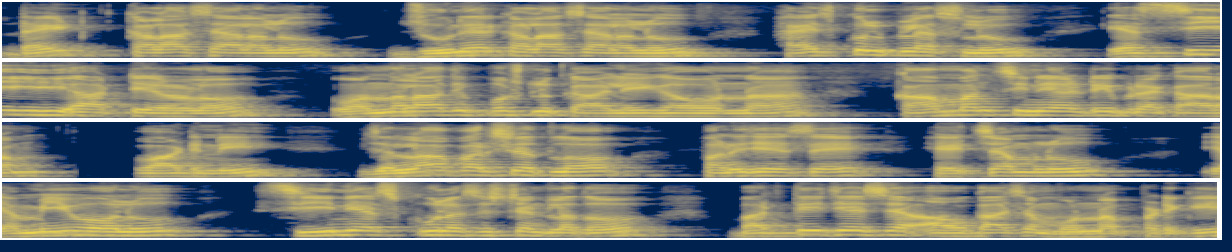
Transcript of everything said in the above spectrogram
డైట్ కళాశాలలు జూనియర్ కళాశాలలు హై స్కూల్ ప్లస్లు ఎస్సీఈఆర్టీలలో వందలాది పోస్టులు ఖాళీగా ఉన్న కామన్ సీనియారిటీ ప్రకారం వాటిని జిల్లా పరిషత్లో పనిచేసే హెచ్ఎంలు ఎంఈఓలు సీనియర్ స్కూల్ అసిస్టెంట్లతో భర్తీ చేసే అవకాశం ఉన్నప్పటికీ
